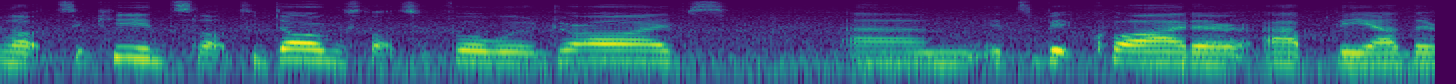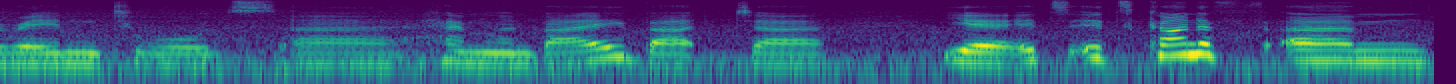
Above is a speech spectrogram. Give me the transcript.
lots of kids, lots of dogs, lots of four wheel drives. Um, it's a bit quieter up the other end towards uh, Hamelin Bay, but uh, yeah, it's it's kind of um,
